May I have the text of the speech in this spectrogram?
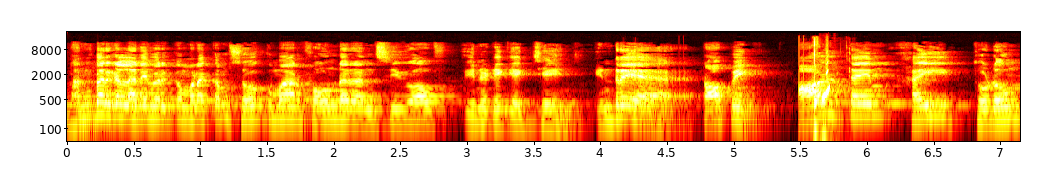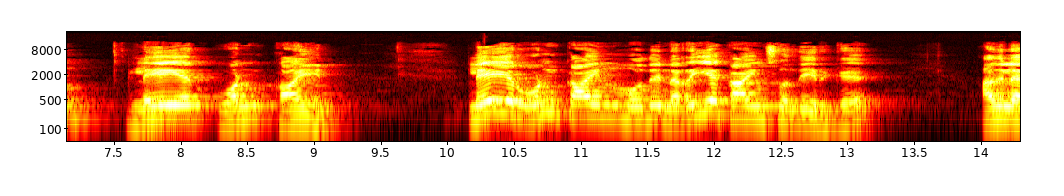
நண்பர்கள் அனைவருக்கும் வணக்கம். Sivakumar founder and CEO of Unitic exchange இன்றைய டாபிக் ஆல் டைம் ஹை தொடும் layer one coin layer one coin போது நிறைய காயின்ஸ் வந்து இருக்குது அதில்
